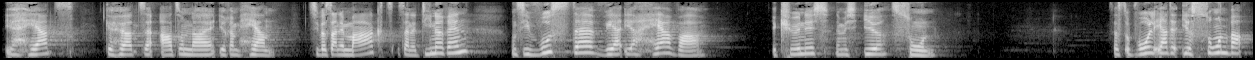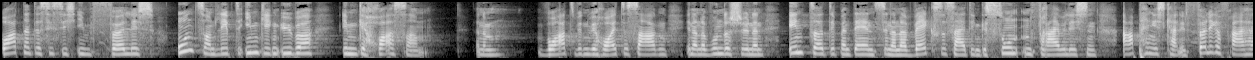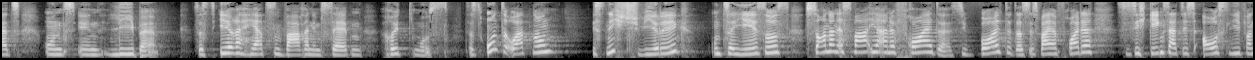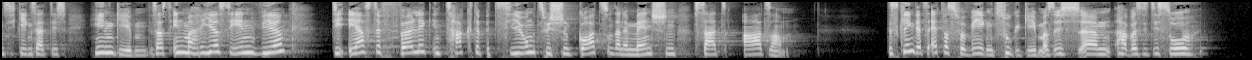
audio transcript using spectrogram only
Ihr Herz gehörte Adonai, ihrem Herrn. Sie war seine Magd, seine Dienerin und sie wusste, wer ihr Herr war. Ihr König, nämlich ihr Sohn. Das heißt, obwohl er ihr Sohn war, ordnete sie sich ihm völlig unter und lebte ihm gegenüber im Gehorsam. In einem Wort würden wir heute sagen, in einer wunderschönen Interdependenz, in einer wechselseitigen, gesunden, freiwilligen Abhängigkeit, in völliger Freiheit und in Liebe. Das heißt, ihre Herzen waren im selben Rhythmus. Das heißt, Unterordnung ist nicht schwierig, unter Jesus, sondern es war ihr eine Freude. Sie wollte das. Es war ihr Freude, sie sich gegenseitig ausliefern, sich gegenseitig hingeben. Das heißt, in Maria sehen wir die erste völlig intakte Beziehung zwischen Gott und einem Menschen seit Adam. Das klingt jetzt etwas verwegen zugegeben. Also ich ähm, habe, als ich das so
